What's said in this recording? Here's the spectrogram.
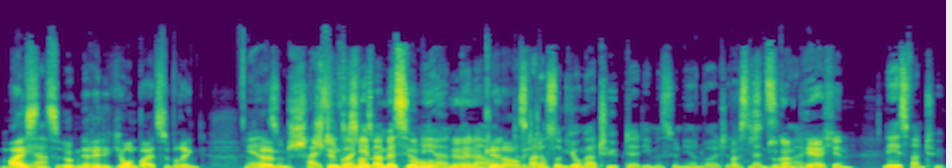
meistens irgendeine Religion beizubringen. Ja, so Ähm, ein Scheiß. stimmt, die wollen die immer missionieren, Ja, ja. genau. Genau, das war richtig. doch so ein junger Typ, der die missionieren wollte. War das das nicht letzte sogar ein Mal. Pärchen? Nee, es war ein Typ.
